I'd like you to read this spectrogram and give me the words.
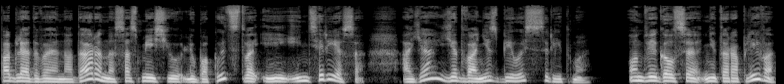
поглядывая на Даррена со смесью любопытства и интереса, а я едва не сбилась с ритма. Он двигался неторопливо,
